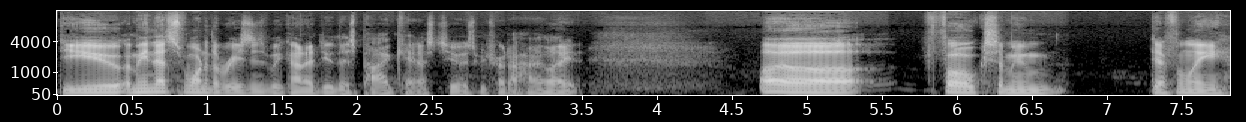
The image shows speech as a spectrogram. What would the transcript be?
do you i mean that's one of the reasons we kind of do this podcast too is we try to highlight uh folks, I mean, definitely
